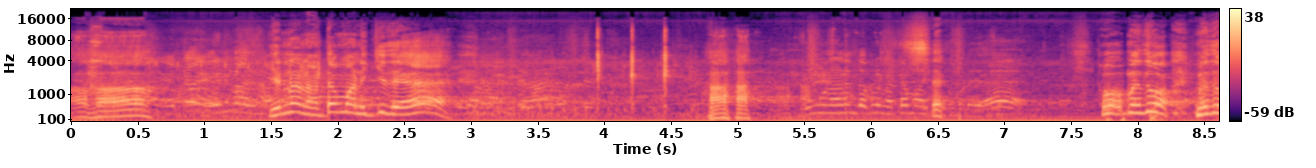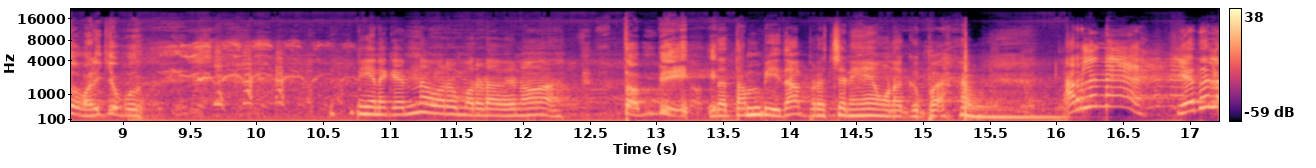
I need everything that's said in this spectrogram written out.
ஆஹா. என்ன நட்டமா நிக்குதே? ஆஹா. மெதுவா மெதுவா வலிக்க போகுது நீ எனக்கு என்ன ஒரு முறைடா வேணும்? தம்பி. இந்த தம்பி தான் பிரச்சனையே உனக்கு இப்ப. அருளண்ணே எதுல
